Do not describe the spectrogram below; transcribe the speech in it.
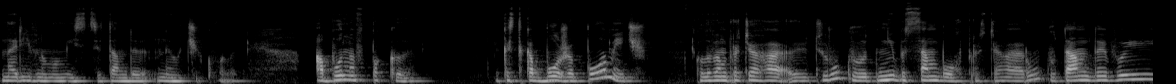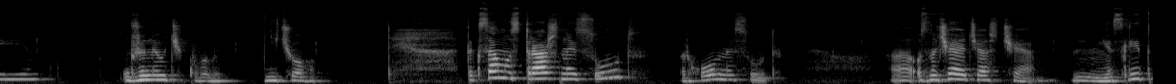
на рівному місці, там, де не очікували, або навпаки, якась така Божа поміч, коли вам протягають руку, от ніби сам Бог простягає руку там, де ви вже не очікували нічого. Так само страшний суд, Верховний суд, означає час. М, Слід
